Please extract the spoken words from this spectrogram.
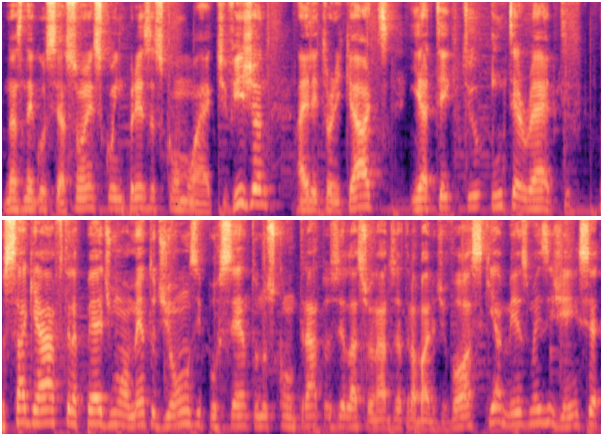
nas negociações com empresas como a Activision, a Electronic Arts e a Take-Two Interactive. O SAG-AFTRA pede um aumento de 11% nos contratos relacionados a trabalho de voz, que é a mesma exigência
